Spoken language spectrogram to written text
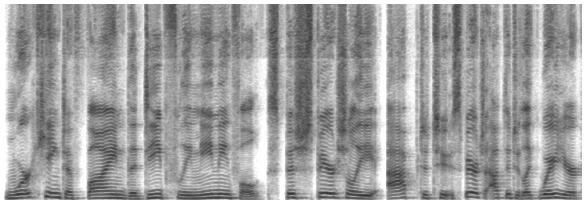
working to find the deeply meaningful spiritually aptitude spiritual aptitude like where your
